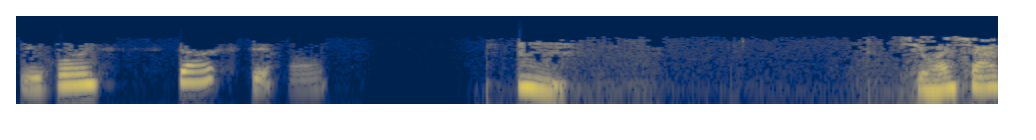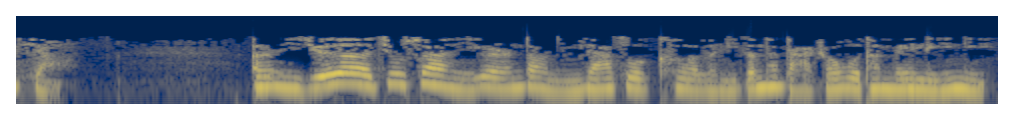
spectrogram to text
喜欢瞎想。嗯，喜欢瞎想。呃，你觉得就算一个人到你们家做客了，你跟他打招呼，他没理你，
